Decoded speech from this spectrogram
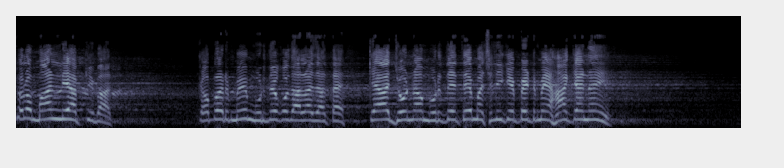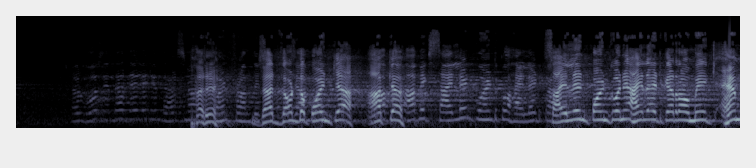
चलो मान लिया आपकी बात। कब्र में मुर्दे को डाला जाता है। क्या जोना मुर्दे थे मछली के पेट में? हाँ क्या नहीं वो ज़िंदा थे लेकिन दैट्स नॉट अरे दैट नॉट द पॉइंट क्या? आप क्या आप एक साइलेंट पॉइंट को हाईलाइट साइलेंट पॉइंट को नहीं हाईलाइट कर रहा हूँ मैं एक अहम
